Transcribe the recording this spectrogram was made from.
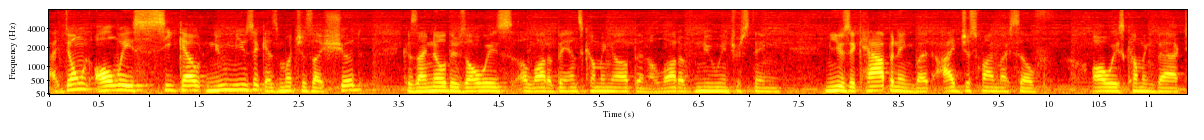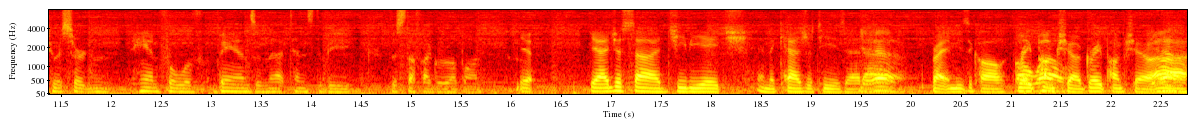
I don't always seek out new music as much as I should because I know there's always a lot of bands coming up and a lot of new interesting music happening. But I just find myself always coming back to a certain handful of bands, and that tends to be the stuff I grew up on. Yep. Yeah, I just saw GBH and the Casualties at Yeah. uh, Brighton Music Hall. Oh, Great punk show. Great punk show. Yeah. Uh,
